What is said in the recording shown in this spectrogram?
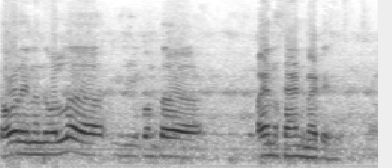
కవర్ అయినందువల్ల ఇది కొంత పైన శాండ్ మ్యాట్ వేసేసింది సార్.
